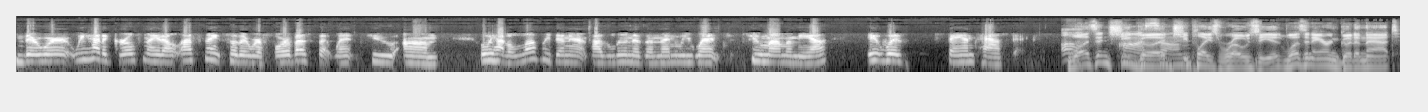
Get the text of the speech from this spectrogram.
there were we had a girls' night out last night, so there were four of us that went to. um Well, we had a lovely dinner at Pazzaluna's, and then we went to Mamma Mia. It was fantastic. Oh, wasn't she good? She plays Rosie. It wasn't Erin good in that?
